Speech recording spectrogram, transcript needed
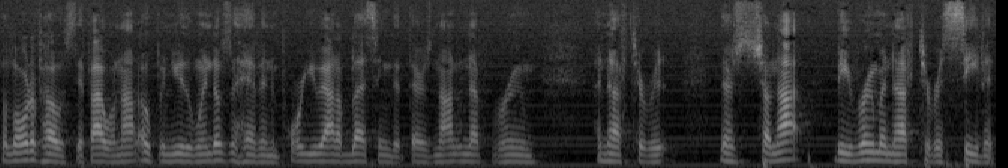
the Lord of hosts, if I will not open you the windows of heaven and pour you out a blessing that there's not enough room enough to re- there shall not be room enough to receive it.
